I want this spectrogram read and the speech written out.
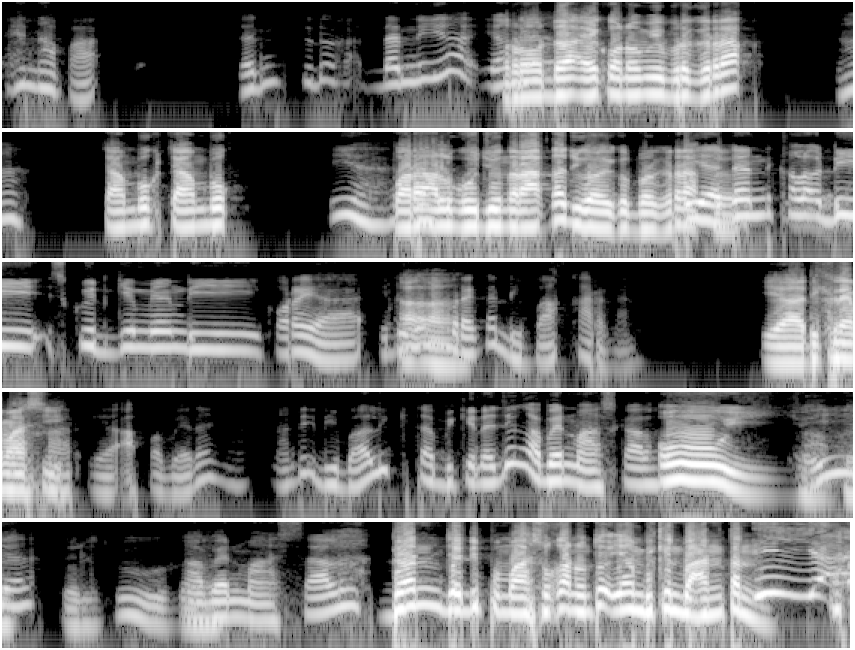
enak pak. Dan sudah dan iya yang Roda ekonomi bergerak. Cambuk-cambuk iya. para algojo neraka juga ikut bergerak. iya tuh. dan kalau di Squid Game yang di Korea itu kan Ah. mereka dibakar kan. ya dikremasi. Bakar. Ya apa bedanya? Nanti di Bali kita bikin aja ngaben maskal. Oh iya, Iya. betul juga. Ngaben masal. Dan jadi pemasukan untuk yang bikin Banten. Iya.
